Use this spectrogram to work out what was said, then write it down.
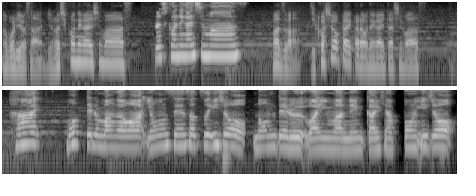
のぼりおさん、よろしくお願いします。よろしくお願いします。まずは自己紹介からお願いいたします。はい。持ってる漫画は4000冊以上、飲んでるワインは年間100本以上、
